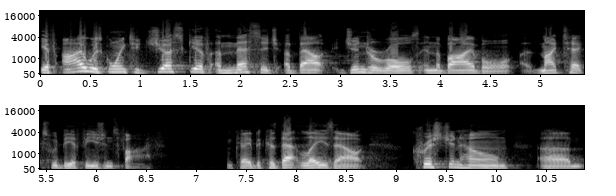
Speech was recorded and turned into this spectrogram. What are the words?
If I was going to just give a message about gender roles in the Bible, my text would be Ephesians 5. Okay, because that lays out Christian home, um,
